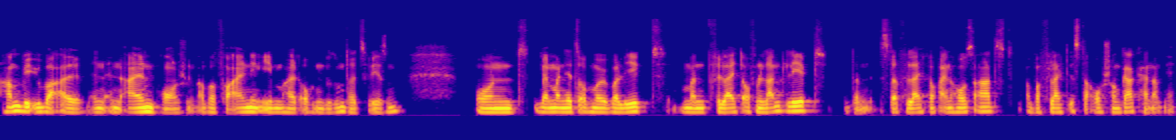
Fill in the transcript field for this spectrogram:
Haben wir überall in, in allen Branchen, aber vor allen Dingen eben halt auch im Gesundheitswesen. Und wenn man jetzt auch mal überlegt, man vielleicht auf dem Land lebt, dann ist da vielleicht noch ein Hausarzt, aber vielleicht ist da auch schon gar keiner mehr.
